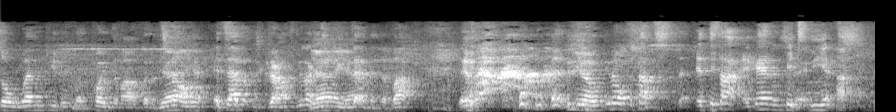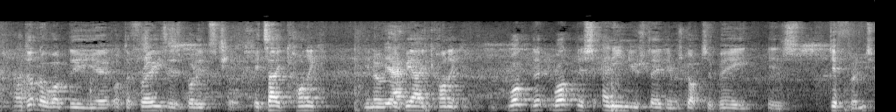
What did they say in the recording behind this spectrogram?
So when people like, point them out that it's Yeah, not, yeah. it's Everton's ground, we like Yeah, to keep yeah. them in the back. you know, you know, but that's it's that again. It's it? the I, I don't know what the uh, what the phrase is, but it's it's iconic. You know, Yeah. it'd be iconic. What the, what this any new stadium's got to be is different,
